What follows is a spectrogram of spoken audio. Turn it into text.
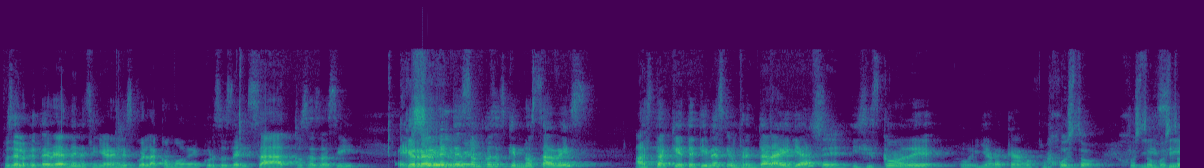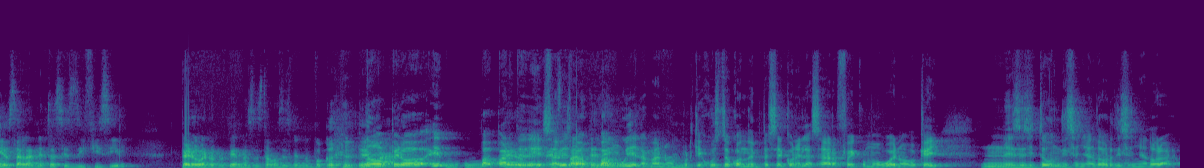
pues de lo que te deberían de enseñar en la escuela, como de cursos del SAT, cosas así, que Excel, realmente güey. son cosas que no sabes hasta que te tienes que enfrentar a ellas. Sí. Y sí es como de, "Uy, ¿y ahora qué hago? Justo, justo, Y justo. sí, o sea, la neta sí es difícil. Pero bueno, creo que nos estamos desviando un poco del tema. No, pero eh, va parte Pero de, es ¿sabes? parte va, va de. muy de la mano, porque justo cuando empecé con el azar fue como, bueno, ok, necesito un diseñador, diseñadora,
